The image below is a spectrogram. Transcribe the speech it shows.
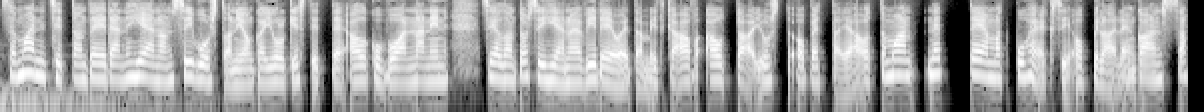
Sä mainitsit tuon teidän hienon sivuston, jonka julkistitte alkuvuonna, niin siellä on tosi hienoja videoita, mitkä auttaa just opettajaa ottamaan ne teemat puheeksi oppilaiden kanssa.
